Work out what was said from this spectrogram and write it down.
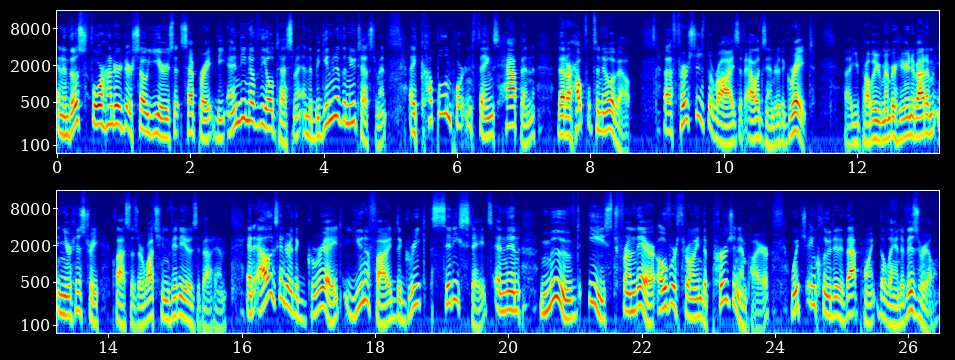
And in those 400 or so years that separate the ending of the Old Testament and the beginning of the New Testament, a couple important things happen that are helpful to know about. Uh, first is the rise of Alexander the Great. Uh, you probably remember hearing about him in your history classes or watching videos about him. And Alexander the Great unified the Greek city states and then moved east from there, overthrowing the Persian Empire, which included at that point the land of Israel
